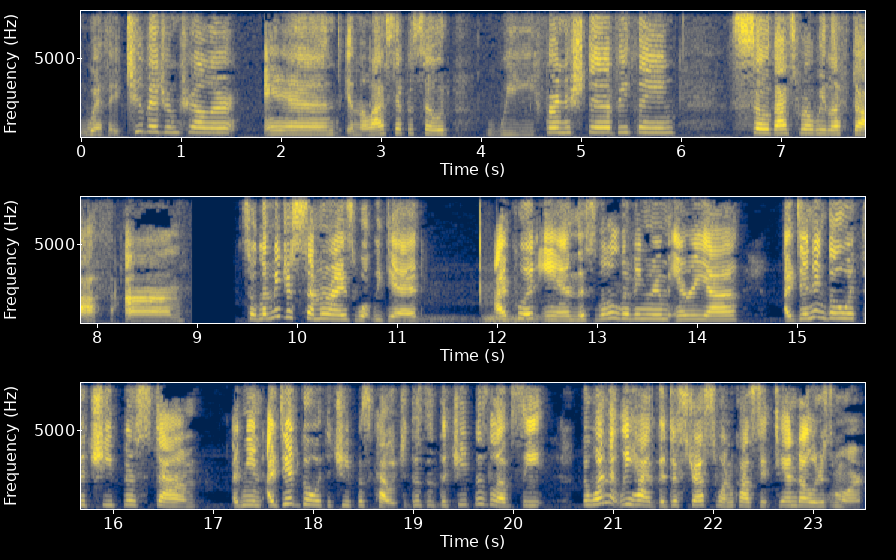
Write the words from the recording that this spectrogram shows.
with a two bedroom trailer. And in the last episode, we furnished everything. So that's where we left off. Um, so let me just summarize what we did. I put in this little living room area. I didn't go with the cheapest, um, I mean, I did go with the cheapest couch. This is the cheapest love seat. The one that we had, the distressed one, costed $10 more.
